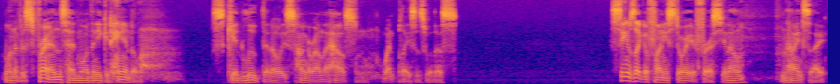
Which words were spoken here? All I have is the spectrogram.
one of his friends had more than he could handle. This kid Luke that always hung around the house and went places with us. Seems like a funny story at first, you know, in hindsight.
